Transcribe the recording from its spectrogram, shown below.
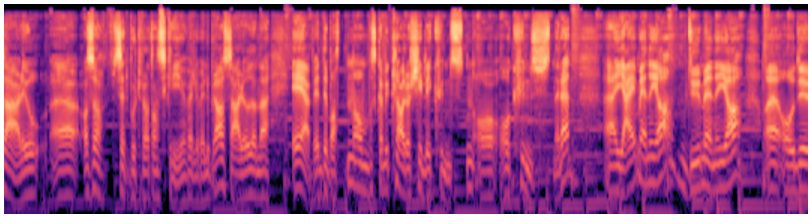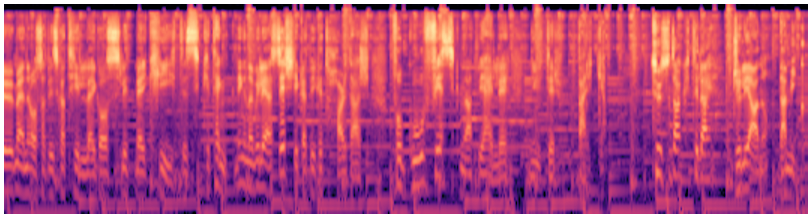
så er det jo eh, altså Sett bort fra at han skriver veldig veldig bra, så er det jo denne evige debatten om skal vi klare å skille kunsten og, og kunstnere treneren. Eh, jeg mener ja, du mener ja, eh, og du mener også at vi skal tillegge oss litt mer kritisk tenkning når vi leser, slik at vi ikke tar dette for god fisk, men at vi heller nyter verket. Tusen takk til deg, Giuliano D'Amico.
